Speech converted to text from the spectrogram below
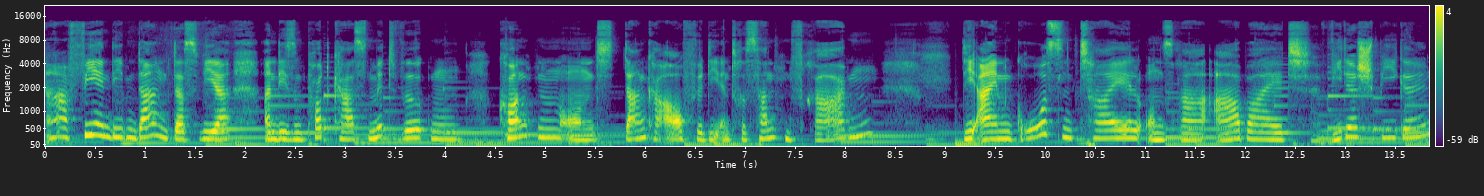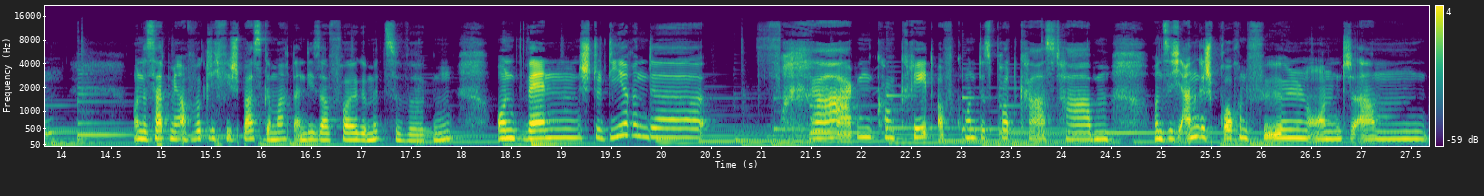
Ah, vielen lieben Dank, dass wir an diesem Podcast mitwirken konnten und danke auch für die interessanten Fragen, die einen großen Teil unserer Arbeit widerspiegeln. Und es hat mir auch wirklich viel Spaß gemacht, an dieser Folge mitzuwirken. Und wenn Studierende Fragen konkret aufgrund des Podcasts haben und sich angesprochen fühlen und ähm,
